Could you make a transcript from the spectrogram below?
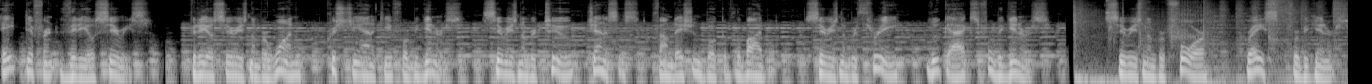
eight different video series. Video series number one Christianity for Beginners. Series number two Genesis, Foundation Book of the Bible. Series number three, Luke Acts for Beginners. Series number four, Grace for Beginners.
